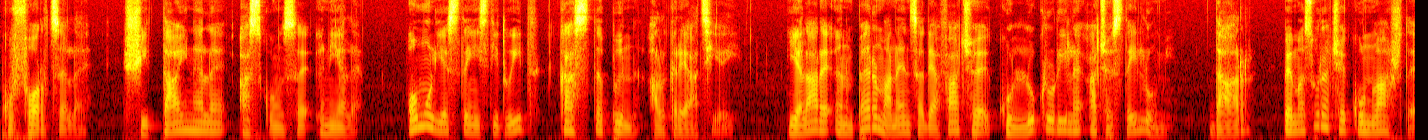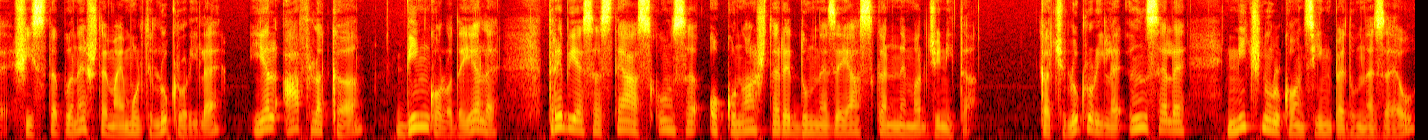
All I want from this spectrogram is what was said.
cu forțele și tainele ascunse în ele. Omul este instituit ca stăpân al creației. El are în permanență de a face cu lucrurile acestei lumi. Dar, pe măsură ce cunoaște și stăpânește mai mult lucrurile, el află că, dincolo de ele, trebuie să stea ascunsă o cunoaștere dumnezeiască nemărginită, căci lucrurile însele nici nu-l conțin pe Dumnezeu,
